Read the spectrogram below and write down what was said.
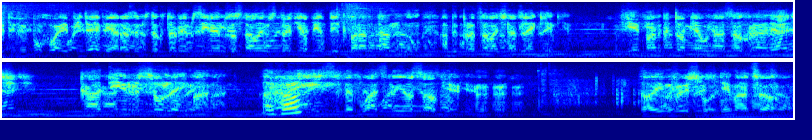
Gdy wybuchła epidemia, razem z doktorem Zirem zostałem w strefie objętej kwarantanną, aby pracować nad lekiem. Wie pan, kto miał nas ochraniać? Kadir Sulejman. Aha. Rais we własnej osobie. To im wyszło, nie ma co.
